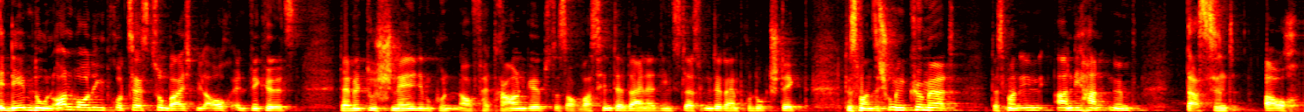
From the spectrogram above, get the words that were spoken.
indem du einen Onboarding-Prozess zum Beispiel auch entwickelst, damit du schnell dem Kunden auch Vertrauen gibst, dass auch was hinter deiner Dienstleistung, hinter deinem Produkt steckt, dass man sich um ihn kümmert, dass man ihn an die Hand nimmt. Das sind auch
